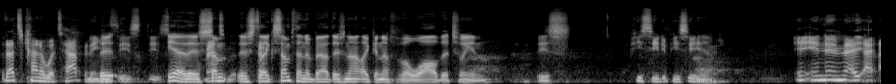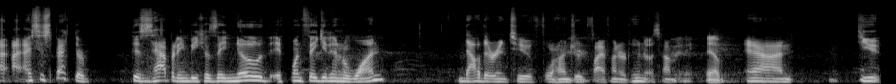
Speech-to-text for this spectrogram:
But that's kind of what's happening. There- these, these Yeah, there's some. There's like something about there's not like enough of a wall between these. PC to PC. Yeah. And, and I, I, I suspect they're, this is happening because they know if once they get into one, now they're into 400, 500, who knows how many. Yep. And do you,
